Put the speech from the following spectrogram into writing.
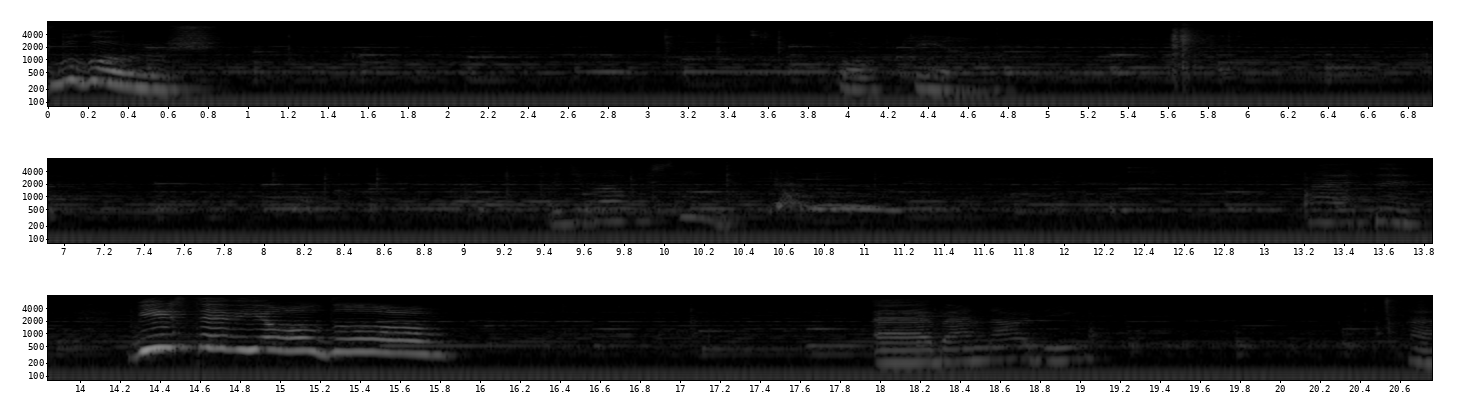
bug olmuş. Korktu ya. Acaba vursam mı? Evet, evet. Bir seviye oldum. Ee, ben neredeyim? Ha.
